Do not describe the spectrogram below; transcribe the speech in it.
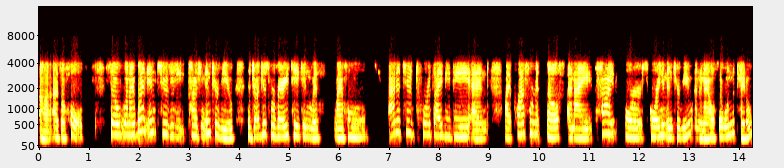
uh, as a whole. So when I went into the pageant interview, the judges were very taken with my whole attitude towards IBD and my platform itself. And I tied for scoring an interview, and then I also won the title.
